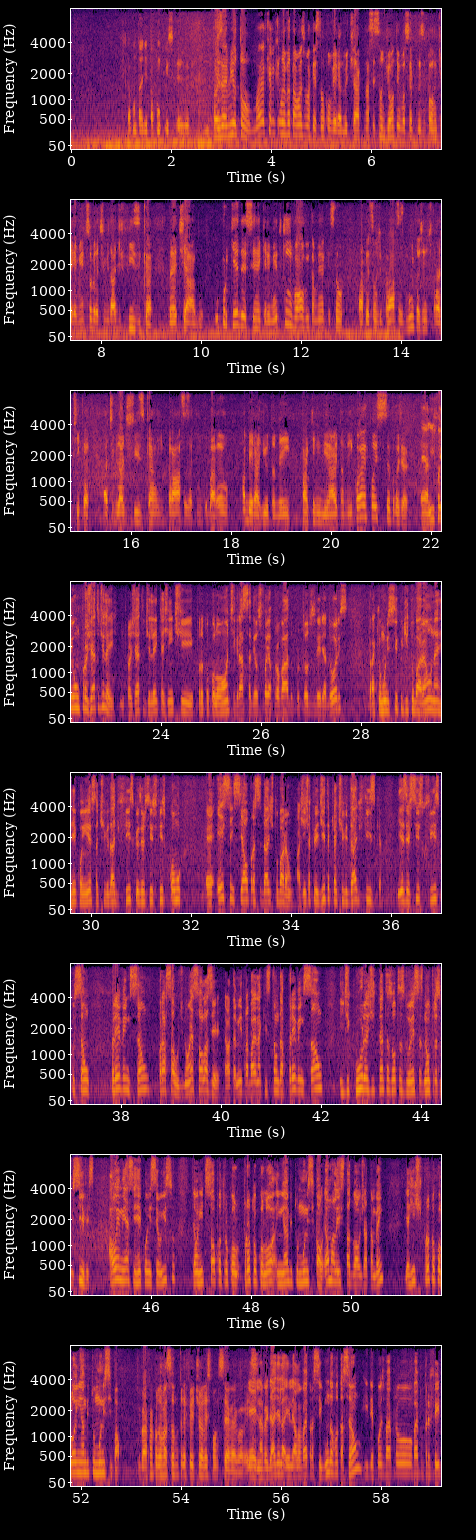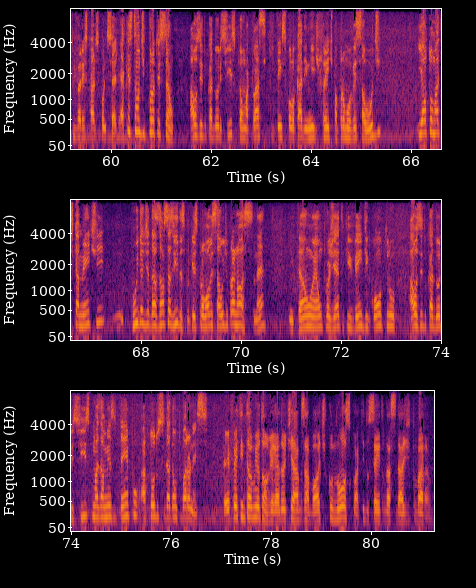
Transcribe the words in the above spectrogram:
Fica à vontade para concluir isso que Pois é, Milton, mas eu quero levantar mais uma questão com o vereador Tiago. Na sessão de ontem você apresentou um requerimento sobre atividade física, né, Tiago? O porquê desse requerimento, que envolve também a questão, a questão de praças. Muita gente pratica atividade física em praças aqui em Tubarão, a Beira Rio também, Parque Linear também. Qual é, foi esse seu projeto? É, ali foi um projeto de lei, um projeto de lei que a gente protocolou ontem, graças a Deus foi aprovado por todos os vereadores, para que o município de Tubarão né, reconheça a atividade física e o exercício físico como é, essencial para a cidade de Tubarão. A gente acredita que atividade física e exercício físico são prevenção para a saúde, não é só lazer. Ela também trabalha na questão da prevenção e de curas de tantas outras doenças não transmissíveis. A OMS reconheceu isso, então a gente só protocolou, protocolou em âmbito municipal. É uma lei estadual já também, e a gente protocolou em âmbito municipal. Que vai para aprovação do prefeito Juarez Ponticelli agora. É, é na verdade, ela, ela vai para a segunda votação e depois vai para o vai prefeito Juarez Carlos Ponticelli. É questão de proteção aos educadores físicos, que é uma classe que tem se colocado em linha de frente para promover saúde, e automaticamente cuida de, das nossas vidas, porque eles promovem saúde para nós, né? Então é um projeto que vem de encontro aos educadores físicos, mas ao mesmo tempo a todo cidadão tubaronense. Perfeito então, Milton. Vereador Tiago Zabotti conosco aqui do centro da cidade de Tubarão.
